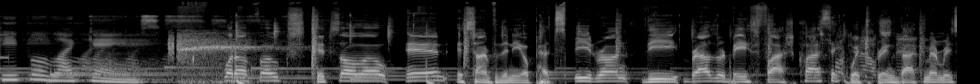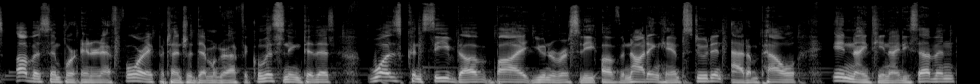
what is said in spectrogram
People like games. What up, folks? It's Solo, and it's time for the Neopet Speed Run, the browser based Flash classic, which brings back memories of a simpler internet for a potential demographic listening to this, was conceived of by University of Nottingham student Adam Powell in 1997.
